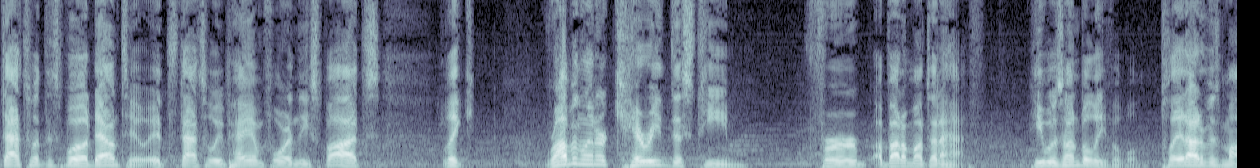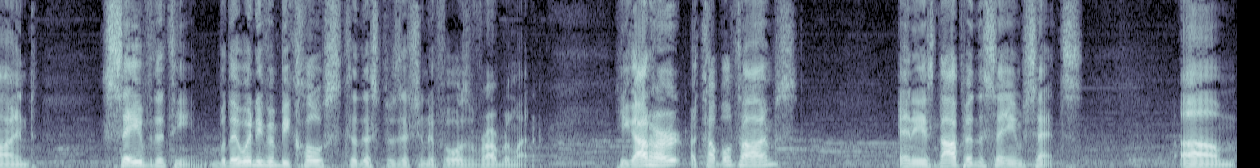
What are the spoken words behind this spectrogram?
that's what this boiled down to. It's that's what we pay him for in these spots. Like Robin Lehner carried this team for about a month and a half. He was unbelievable. Played out of his mind, saved the team. But they wouldn't even be close to this position if it wasn't for Robin Lehner. He got hurt a couple times, and he has not been the same since. Um,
